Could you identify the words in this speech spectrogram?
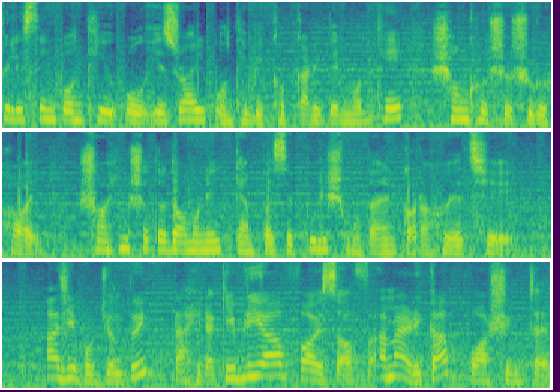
ফিলিস্তিনপন্থী ও ইসরায়েলপন্থী বিক্ষোভকারীদের মধ্যে সংঘর্ষ শুরু হয়। সহিংসতা দমনে ক্যাম্পাসে পুলিশ মোতায়েন করা হয়েছে। আজ এ পর্যন্তই। Tahira Kibria voice of America Washington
